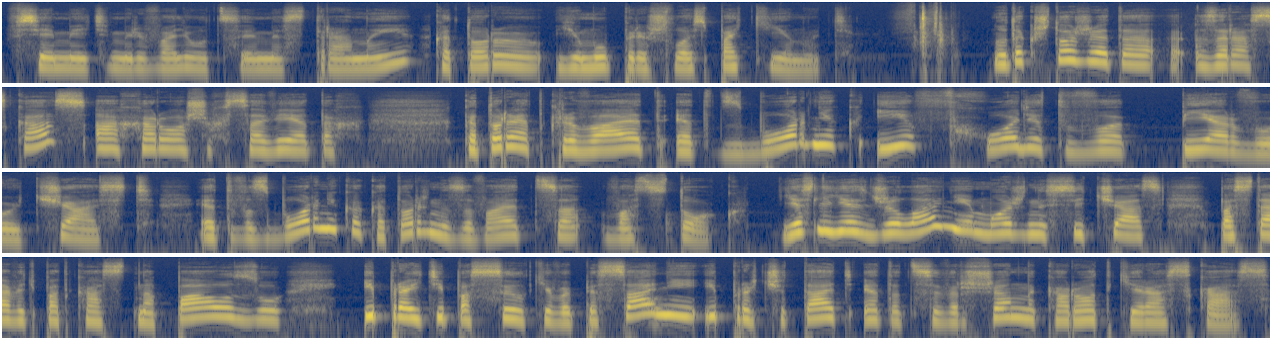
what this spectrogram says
всеми этими революциями страны, которую ему пришлось покинуть. Ну так что же это э, за рассказ о хороших советах, который открывает этот сборник и входит в первую часть этого сборника, который называется «Восток». Если есть желание, можно сейчас поставить подкаст на паузу и пройти по ссылке в описании и прочитать этот совершенно короткий рассказ.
